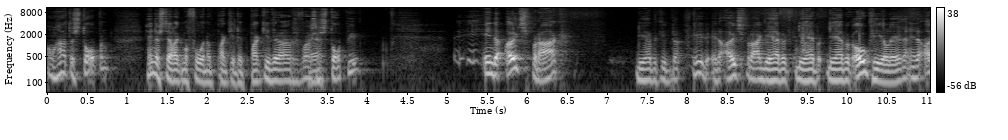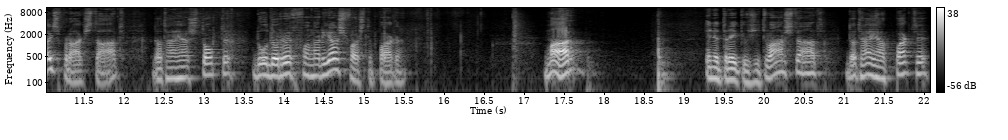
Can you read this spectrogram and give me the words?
om haar te stoppen. En dan stel ik me voor, dan pak je dit pakje eruit vast Ja. en stop je. In de uitspraak, die heb ik hier, in de uitspraak die heb, ik, die, heb, die heb ik ook hier liggen. In de uitspraak staat dat hij haar stopte door de rug van haar jas vast te pakken. Maar in het requisitoire staat dat hij haar pakte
